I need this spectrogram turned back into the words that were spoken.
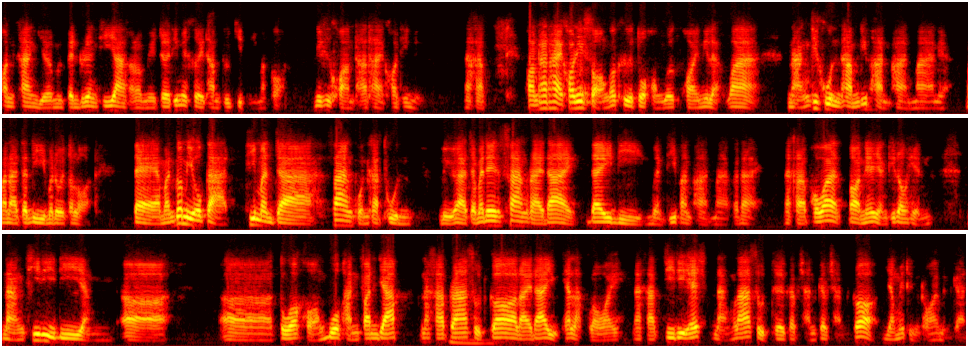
ค่อนข้างเยอะมันเป็นเรื่องที่ยากสำหรับเมเจอร์ที่ไม่เคยทำธุรกิจนี้มาก่อน นี่คือความท้าทายข้อที่หนึ่งนะครับความท้าทายข้อที่ 2 ก็คือตัวของ Workpoint นี่แหละว่า หนังที่คุณทำที่ผ่านๆมาเนี่ยมันอาจจะดีมาโดยตลอด แต่มันก็มีโอกาสที่มันจะสร้างผลขาดทุน หรืออาจจะไม่ได้สร้างรายได้ได้ดีเหมือนที่ผ่านๆมาก็ได้ นะครับเพราะว่าตอนนี้อย่างที่เราเห็นหนังที่ดีๆ อย่างตัวของบัวผันฟันยับนะครับ ล่าสุดก็รายได้อยู่แค่หลักร้อยนะครับ GDH หนังล่าสุดเธอกับฉันกับฉันก็ยังไม่ถึงร้อยเหมือนกัน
